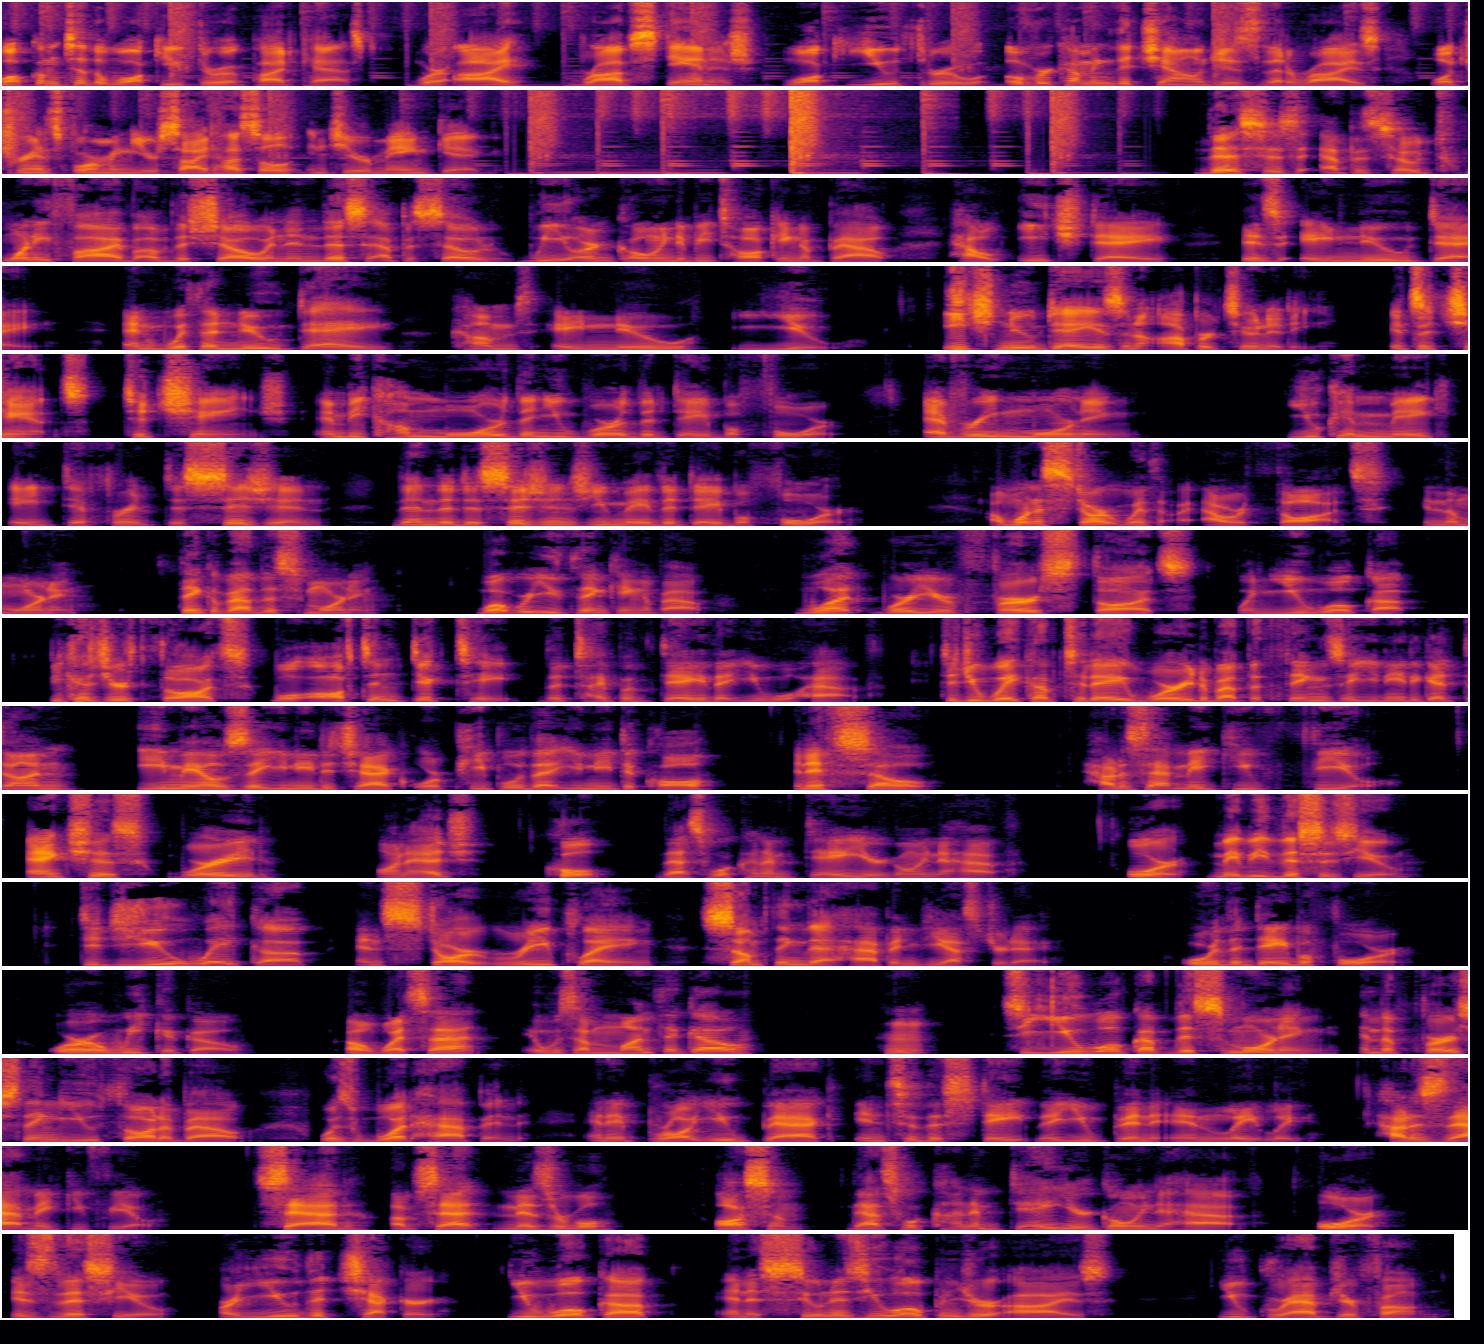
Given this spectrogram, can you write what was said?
Welcome to the Walk You Through It podcast, where I, Rob Stanish, walk you through overcoming the challenges that arise while transforming your side hustle into your main gig. This is episode 25 of the show, and in this episode, we are going to be talking about how each day is a new day. And with a new day comes a new you. Each new day is an opportunity. It's a chance to change and become more than you were the day before. Every morning, you can make a different decision than the decisions you made the day before. I want to start with our thoughts in the morning. Think about this morning. What were you thinking about? What were your first thoughts when you woke up? Because your thoughts will often dictate the type of day that you will have. Did you wake up today worried about the things that you need to get done, emails that you need to check, or people that you need to call? And if so, how does that make you feel? Anxious, worried, on edge? Cool. That's what kind of day you're going to have. Or maybe this is you. Did you wake up and start replaying something that happened yesterday, or the day before, or a week ago? Oh, what's that? It was a month ago? Hmm. So you woke up this morning and the first thing you thought about was what happened and it brought you back into the state that you've been in lately. How does that make you feel? Sad, upset, miserable? Awesome. That's what kind of day you're going to have. Or is this you? Are you the checker? You woke up and as soon as you opened your eyes, you grabbed your phone.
